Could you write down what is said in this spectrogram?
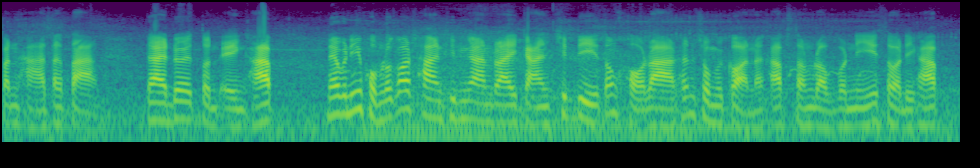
ปัญหาต่างๆ ได้ด้วยตนเองครับ ในวันนี้ผมแล้วก็ทางทีมงานรายการคิดดีต้องขอลาท่านชมไปก่อนนะครับสำหรับวันนี้สวัสดีครับ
